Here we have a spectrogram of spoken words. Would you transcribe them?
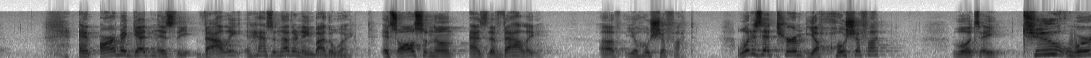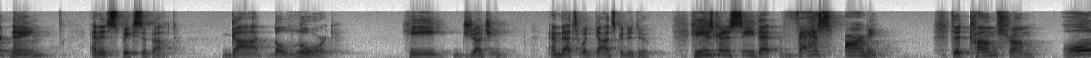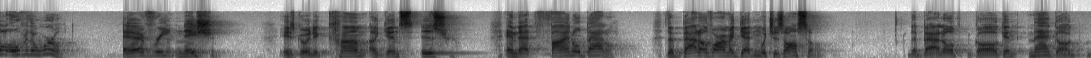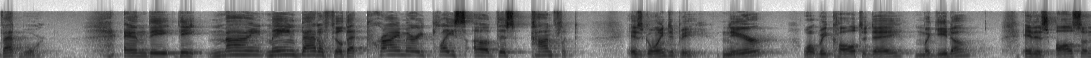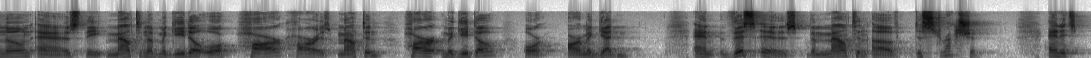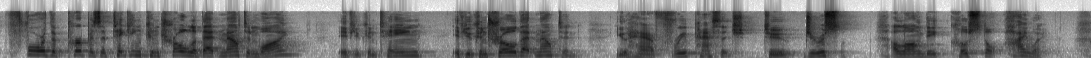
And Armageddon is the valley. It has another name, by the way. It's also known as the valley of Yehoshaphat. What is that term, Yehoshaphat? Well, it's a two word name, and it speaks about God, the Lord, He judging. And that's what God's going to do. He's going to see that vast army that comes from all over the world. Every nation is going to come against Israel. And that final battle, the battle of Armageddon, which is also the battle of Gog and Magog, that war. And the, the main, main battlefield, that primary place of this conflict, is going to be near what we call today Megiddo. It is also known as the mountain of Megiddo or Har. Har is mountain. Har Megiddo or Armageddon. And this is the mountain of destruction. And it's for the purpose of taking control of that mountain. Why? If you contain, if you control that mountain, you have free passage to Jerusalem along the coastal highway.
